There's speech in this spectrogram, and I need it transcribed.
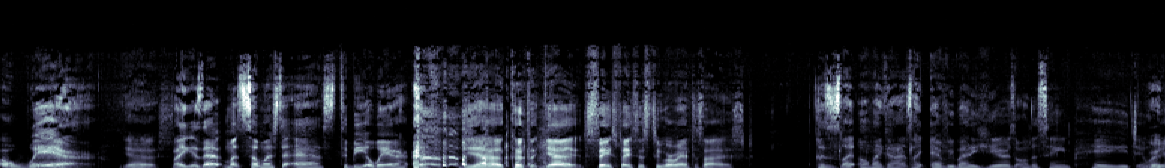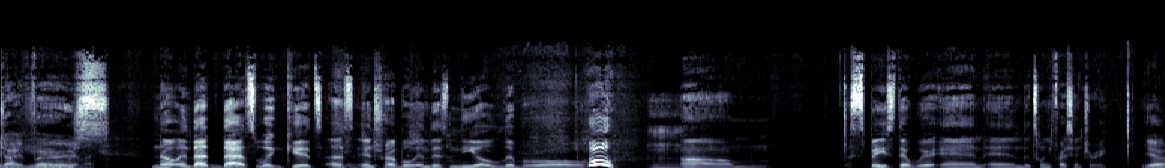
aware. Yes. Like, is that much, so much to ask to be aware? yeah, because yeah, safe space is too romanticized. Because it's like, oh my god, it's like everybody here is on the same page and We're we're, here, we're diverse. like, No, and that that's what gets us in trouble in this neoliberal Mm. um space that we're in in the 21st century. Yeah.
